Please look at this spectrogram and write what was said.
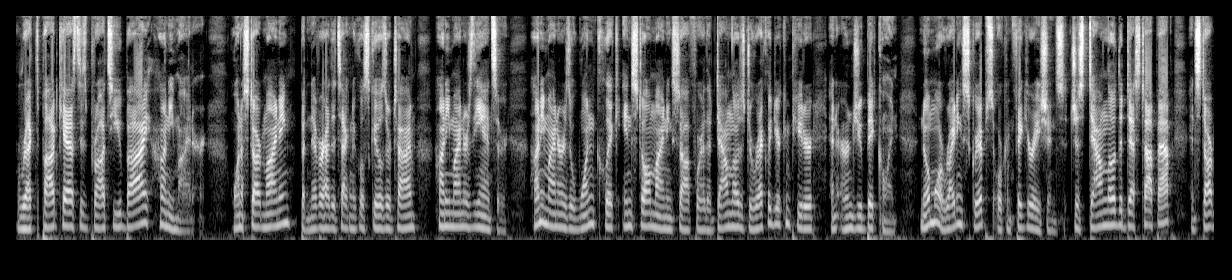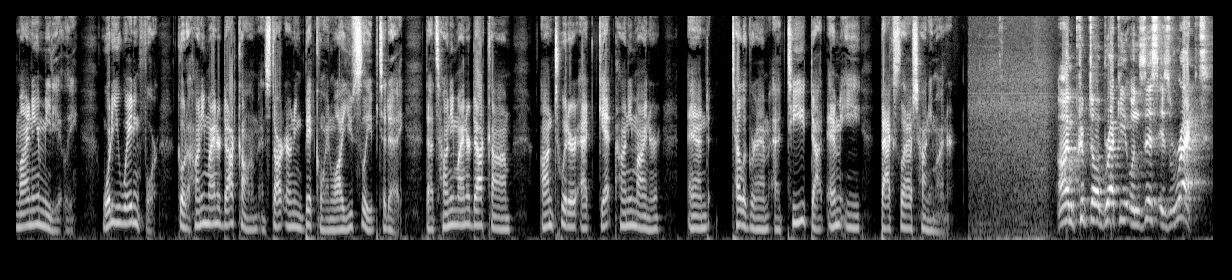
Wrecked Podcast is brought to you by Honey Miner. Want to start mining but never had the technical skills or time? Honey Miner's the answer. Honey Miner is a one click install mining software that downloads directly to your computer and earns you Bitcoin. No more writing scripts or configurations. Just download the desktop app and start mining immediately. What are you waiting for? Go to honeyminer.com and start earning Bitcoin while you sleep today. That's honeyminer.com, on Twitter at GetHoneyMiner, and Telegram at t.me backslash honeyminer. I'm Crypto Brecky and this is Wrecked.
